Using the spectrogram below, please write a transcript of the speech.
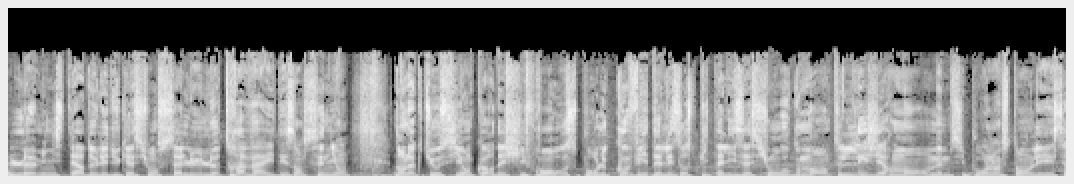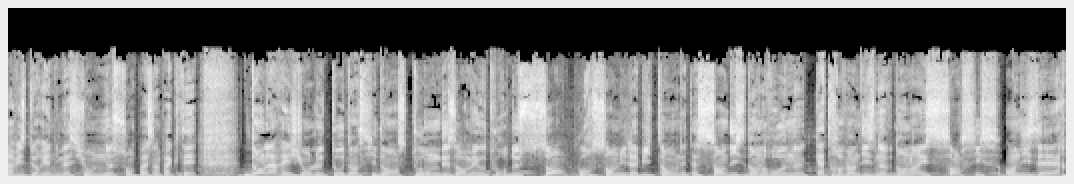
Le ministère de l'Éducation salue le travail des enseignants. Dans l'actu aussi, encore des chiffres en hausse pour le Covid. Les hospitalisations augmentent légèrement, même si pour l'instant les services de réanimation ne sont pas impactés. Dans la région, le taux d'incidence tourne désormais autour de 100 pour 100 000 habitants. On est à 110 dans le Rhône, 99 dans l'Ain et 106 en Isère.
